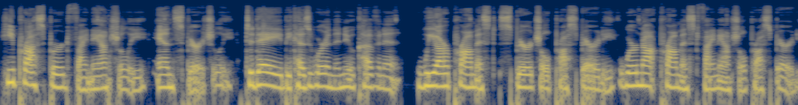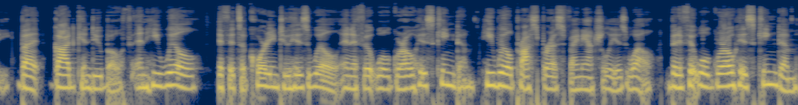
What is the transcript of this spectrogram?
He prospered financially and spiritually. Today, because we're in the new covenant, we are promised spiritual prosperity. We're not promised financial prosperity, but God can do both, and he will if it's according to his will and if it will grow his kingdom, he will prosper us financially as well. But if it will grow his kingdom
